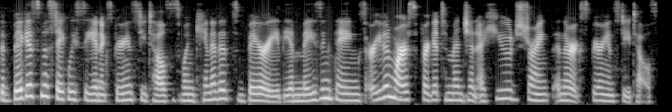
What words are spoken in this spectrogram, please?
The biggest mistake we see in experience details is when candidates bury the amazing things, or even worse, forget to mention a huge strength in their experience details.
